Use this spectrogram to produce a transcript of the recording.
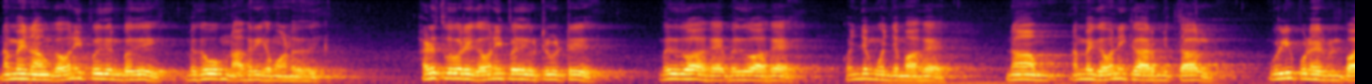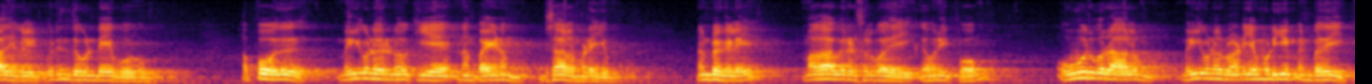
நம்மை நாம் கவனிப்பது என்பது மிகவும் நாகரிகமானது. அடுத்தவரை கவனிப்பதை விட்டுவிட்டு மெதுவாக மெதுவாக கொஞ்சம் கொஞ்சமாக நாம் நம்மை கவனிக்க ஆரம்பித்தால் விழிப்புணர்வின் பாதைகள் விரிந்து கொண்டே போகும். அப்போது மெய்யுணர்வு நோக்கிய நம் பயணம் விசாலமடையும். நண்பர்களே மகாவீரர் சொல்வதை கவனிப்போம். ஒவ்வொருவராலும் மெய்யுணர்வு அடைய முடியும் என்பதை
